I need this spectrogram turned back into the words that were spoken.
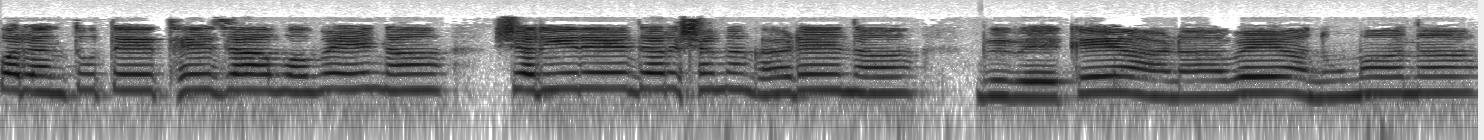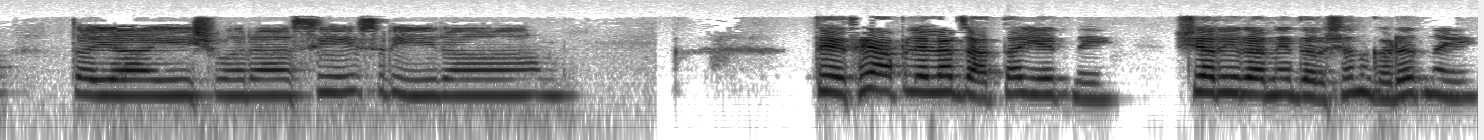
परंतु तेथे जाववे ना शरीरे दर्शन घडे ना विवेके आणावे अनुमान तया ईश्वरासी श्रीराम. तेथे आपल्याला जाता येत नाही शरीराने दर्शन घडत नाही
